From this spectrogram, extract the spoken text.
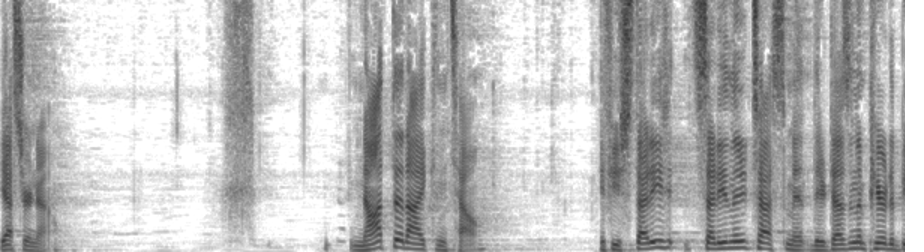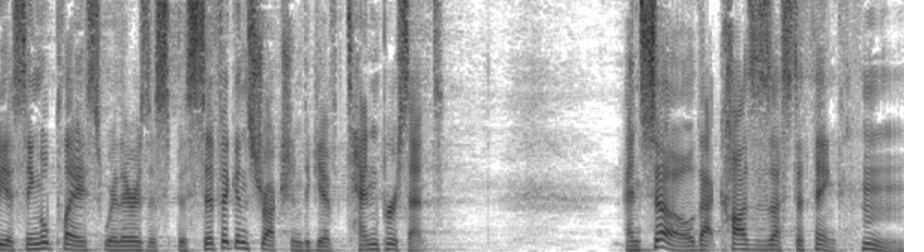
Yes or no? Not that I can tell. If you study, study the New Testament, there doesn't appear to be a single place where there is a specific instruction to give 10%. And so that causes us to think, hmm,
